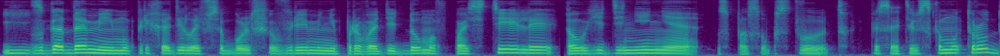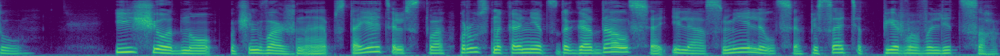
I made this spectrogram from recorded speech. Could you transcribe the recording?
и с годами ему приходилось все больше времени проводить дома в постели, а уединение способствует писательскому труду. И еще одно очень важное обстоятельство. Пруст наконец догадался или осмелился писать от первого лица.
